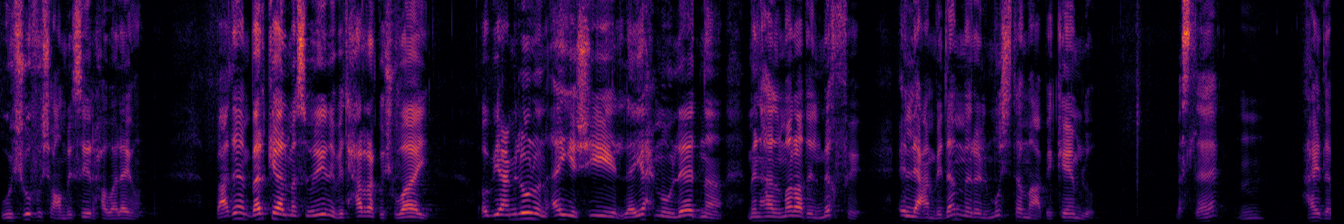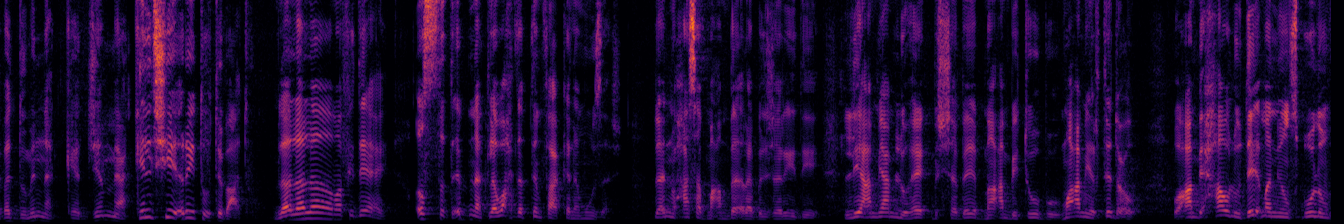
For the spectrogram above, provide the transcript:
ويشوفوا شو عم بيصير حواليهم. بعدين بركي هالمسؤولين بيتحركوا شوي وبيعملوا لهم أي شيء ليحموا أولادنا من هالمرض المخفي اللي عم بدمر المجتمع بكامله. بس ليك هيدا بده منك تجمع كل شيء قريته وتبعته. لا لا لا ما في داعي. قصة ابنك لوحدها بتنفع كنموذج. لأنه حسب ما عم بقرأ بالجريدة اللي عم يعملوا هيك بالشباب ما عم بيتوبوا ما عم يرتدعوا وعم بيحاولوا دائما ينصبوا لهم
